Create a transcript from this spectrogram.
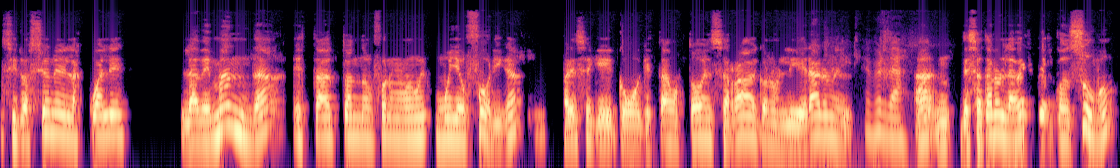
situaciones en las cuales la demanda está actuando en forma muy, eufórica. Parece que como que estábamos todos encerrados y que nos liberaron, el, es verdad. Ah, desataron la bestia del consumo.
